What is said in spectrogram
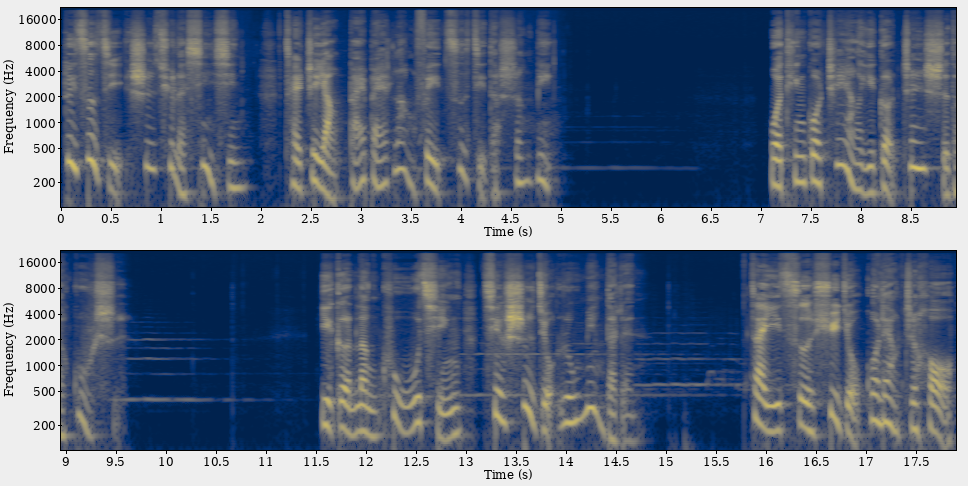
对自己失去了信心。才这样白白浪费自己的生命。我听过这样一个真实的故事：一个冷酷无情且嗜酒如命的人，在一次酗酒过量之后，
